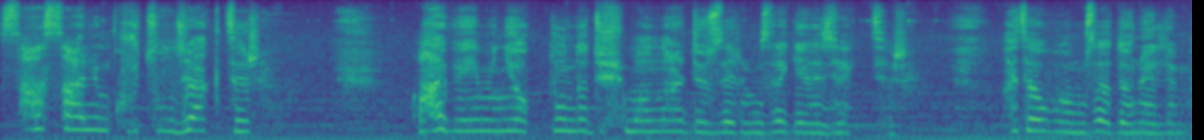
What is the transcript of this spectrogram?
Sağ salim kurtulacaktır. Ağabeyimin yokluğunda düşmanlar da üzerimize gelecektir. Hadi babamıza dönelim.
